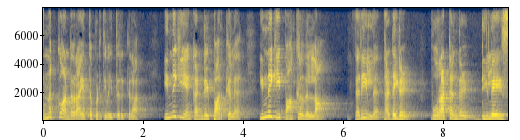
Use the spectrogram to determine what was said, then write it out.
எனக்கும் ஆண்டவர் ஆயத்தப்படுத்தி வைத்திருக்கிறார். இன்றைக்கி என் கண்கள் பார்க்கலை. இன்றைக்கி பார்க்குறதெல்லாம் சரியில்லை. தடைகள் போராட்டங்கள் டிலேஸ்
